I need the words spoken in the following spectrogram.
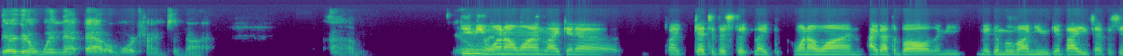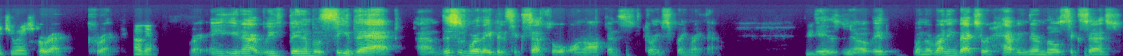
they're going to win that battle more times than not. Um, you, you mean one-on-one, like in a like get to the stick, like one-on-one? I got the ball. Let me make a move on you, get by you type of situation. Correct. Correct. Okay. Right. And, you know, we've been able to see that. Um, this is where they've been successful on offense during spring right now. Mm-hmm. Is you know, it when the running backs are having their most success,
